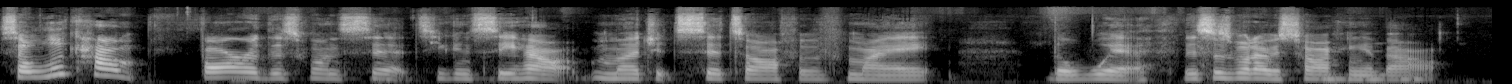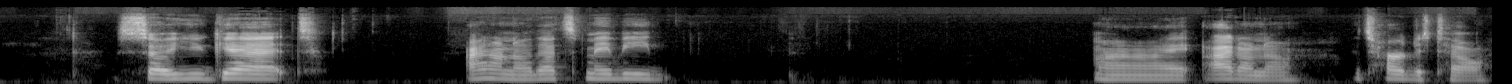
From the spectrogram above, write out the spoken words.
So look how far this one sits. You can see how much it sits off of my the width. This is what I was talking mm-hmm. about. So you get, I don't know. That's maybe I I don't know. It's hard to tell.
